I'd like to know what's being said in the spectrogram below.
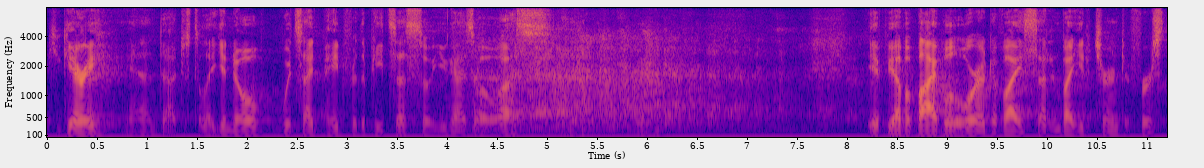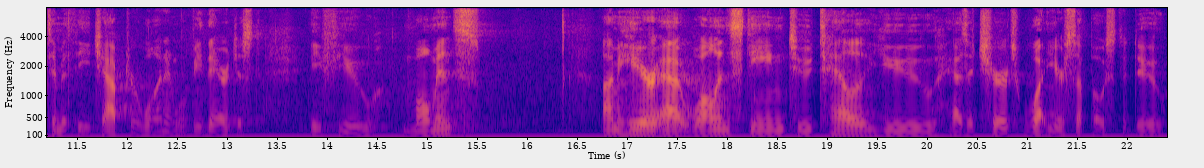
Thank you, Gary. And uh, just to let you know, Woodside paid for the pizza, so you guys owe us. if you have a Bible or a device, I'd invite you to turn to 1 Timothy chapter 1, and we'll be there in just a few moments. I'm here at Wallenstein to tell you as a church what you're supposed to do.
